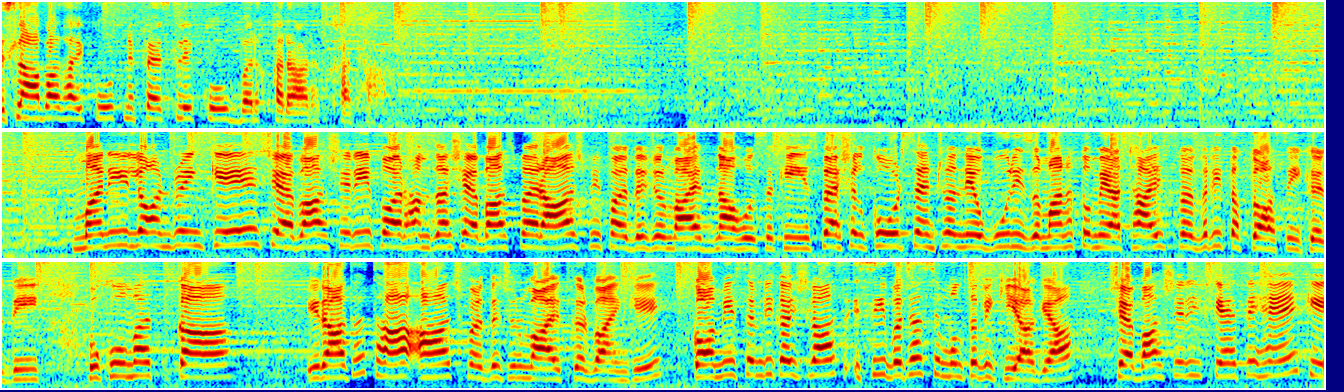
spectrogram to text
इस्लामाबाद हाई कोर्ट ने फैसले को बरकरार रखा था। मनी लॉन्ड्रिंग के शहबाज शरीफ और हमजा शहबाज पर आज भी फर्द जुर्मायद ना हो सकी। स्पेशल कोर्ट सेंट्रल ने अबूरी जमानतों में 28 फरवरी तक तोसी कर दी। हुकूमत का इरादा था, आज फर्द जुर्मायद करवाएँगे। कौमी असम्बली का इजलास इसी वजह से मुलतवी किया गया। शहबाज शरीफ कहते हैं कि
